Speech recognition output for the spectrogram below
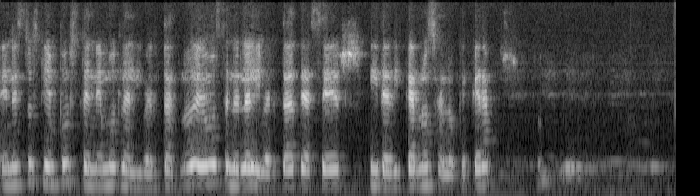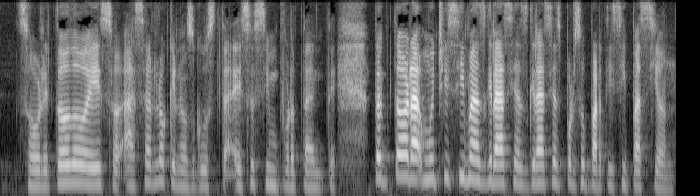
en estos tiempos tenemos la libertad, ¿no? Debemos tener la libertad de hacer y dedicarnos a lo que queramos. Sobre todo eso, hacer lo que nos gusta, eso es importante. Doctora, muchísimas gracias, gracias por su participación.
